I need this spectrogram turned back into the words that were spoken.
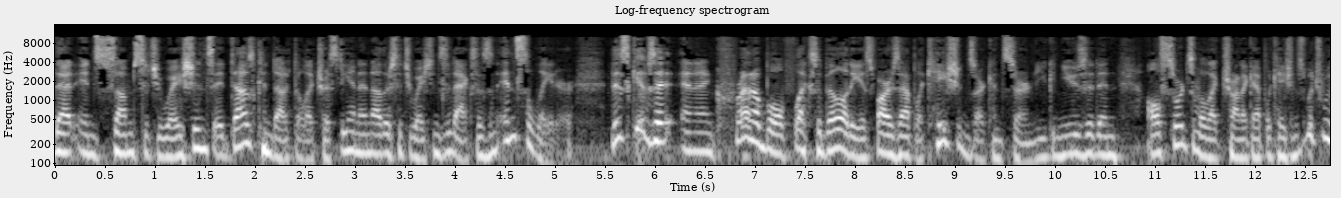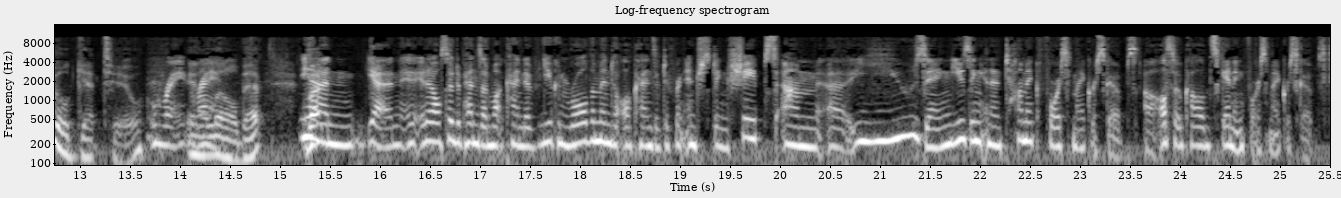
that in some situations it does conduct electricity and in other situations it acts as an insulator. This gives it an incredible flexibility as far as applications are concerned. You can use it in all sorts of electronic applications, which we'll get to Right, in right. a little bit. Yeah, But- and yeah, and it also depends on what kind of you can roll them into all kinds of different interesting shapes um, uh, using using an atomic force microscopes, uh, also called scanning force microscopes,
